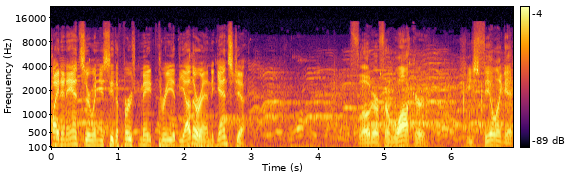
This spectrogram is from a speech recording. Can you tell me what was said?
Quite an answer when you see the first made three at the other end against you. Floater from Walker. She's feeling it.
